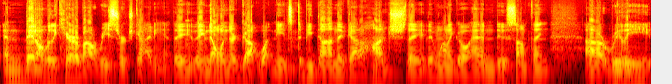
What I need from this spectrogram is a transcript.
and they don't really care about research guiding it. They, they know in their gut what needs to be done, they've got a hunch, they, they want to go ahead and do something. Uh, Really,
